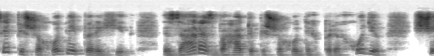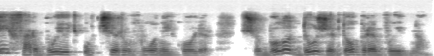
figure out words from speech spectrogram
Це пішохідний перехід. Зараз багато пішохідних переходів ще й фарбують у червоний колір, щоб було дуже добре видно.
